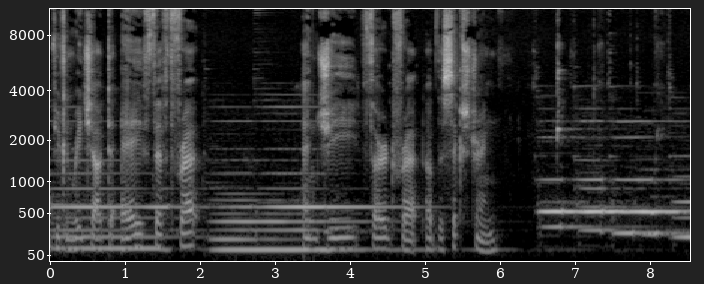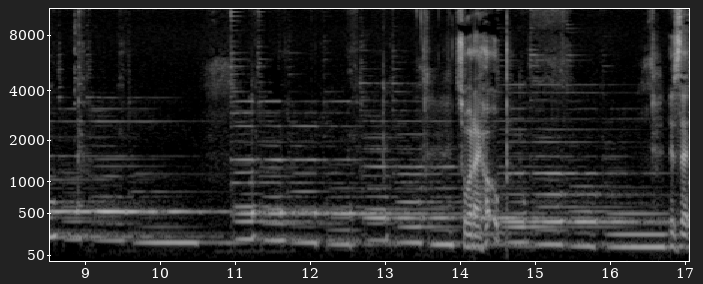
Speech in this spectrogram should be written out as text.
If you can reach out to A, fifth fret, and G, third fret of the sixth string. So, what I hope is that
